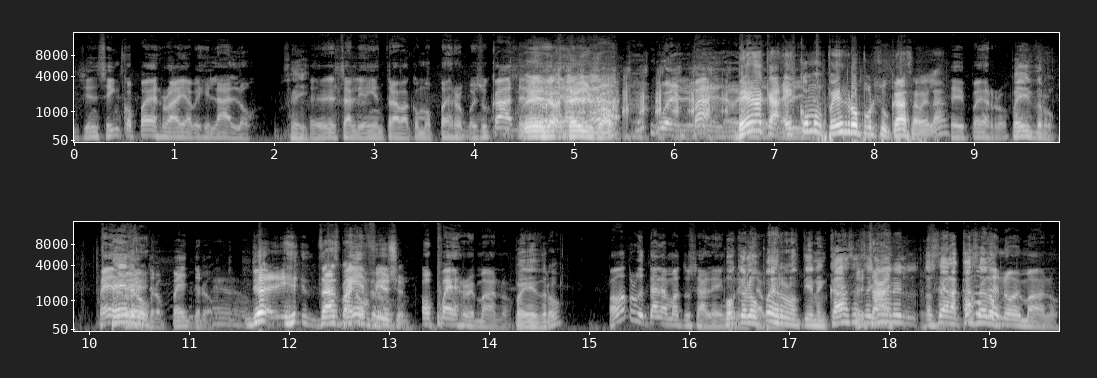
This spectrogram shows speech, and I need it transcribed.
Y 105 perros ahí a vigilarlo. Él salía y entraba como perro por su casa. There- there you go. Bueno, Ven acá, es como perro por su casa, ¿verdad? Sí, perro. Pedro. Pedro. Pedro. That's my Pedro. confusion. O perro, hermano. Pedro. Vamos a preguntarle a Matusalén. Porque los perros no tienen casa, señores. O sea, la casa ¿Cómo de los, no, hermano?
